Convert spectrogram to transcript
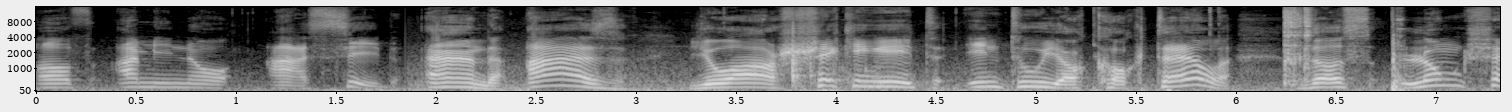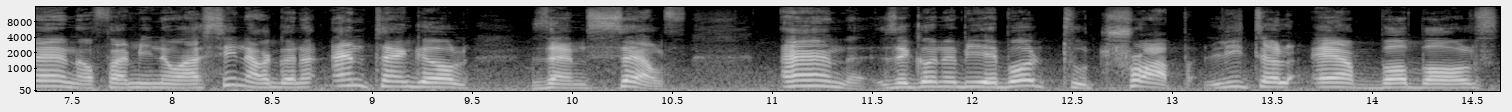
of amino acid. And as you are shaking it into your cocktail, those long chains of amino acid are to entangle themselves and they're to be able to trap little air bubbles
